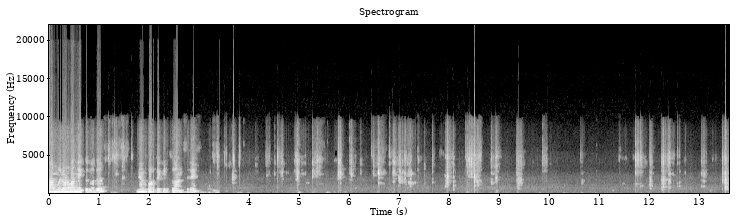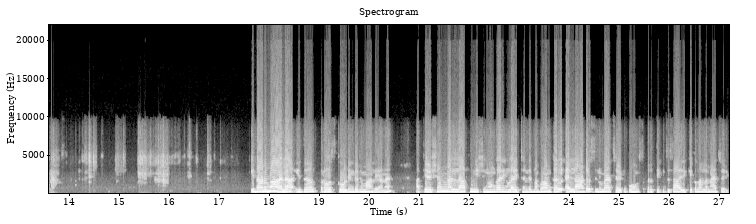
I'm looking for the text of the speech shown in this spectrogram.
കമ്മലാണ് വന്നേക്കുന്നത്. ഞാൻ പുറത്തേക്ക് എടുത്ത് കാണിച്ചു ഇതാണ് മാല. ഇത് റോസ് ഗോൾഡിന്റെ ഒരു മാലയാണ്. അത്യാവശ്യം നല്ല ഫിനിഷിങ്ങും കാര്യങ്ങളും ആയിട്ടുണ്ട്. അപ്പൊ നമുക്ക് എല്ലാ ഡ്രസ്സിനും മാച്ച് ആയിട്ട് പോകും പ്രത്യേകിച്ച് സാരിക്കൊക്കെ നല്ല മാച്ച് ആയിരിക്കും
